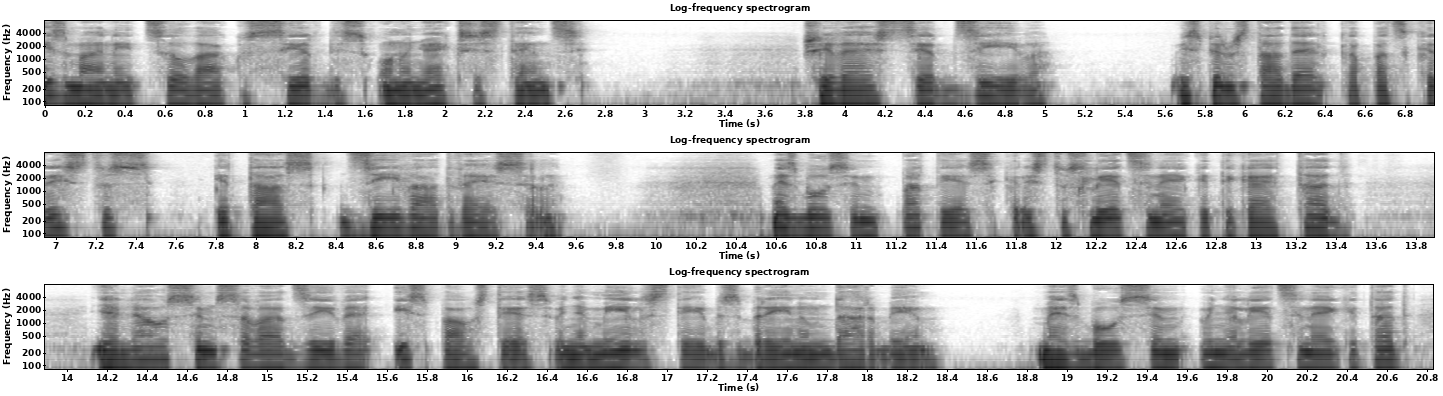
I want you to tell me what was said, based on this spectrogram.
izmainīt cilvēku sirdis un viņu eksistenci. Šī vēsts ir dzīva, vispirms tādēļ, ka pats Kristus ir tās dzīvā dvēsele. Mēs būsim patiesi Kristus liecinieki tikai tad, ja ļausim savā dzīvē izpausties viņa mīlestības brīnum darbiem. Mēs būsim viņa liecinieki tad, kad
